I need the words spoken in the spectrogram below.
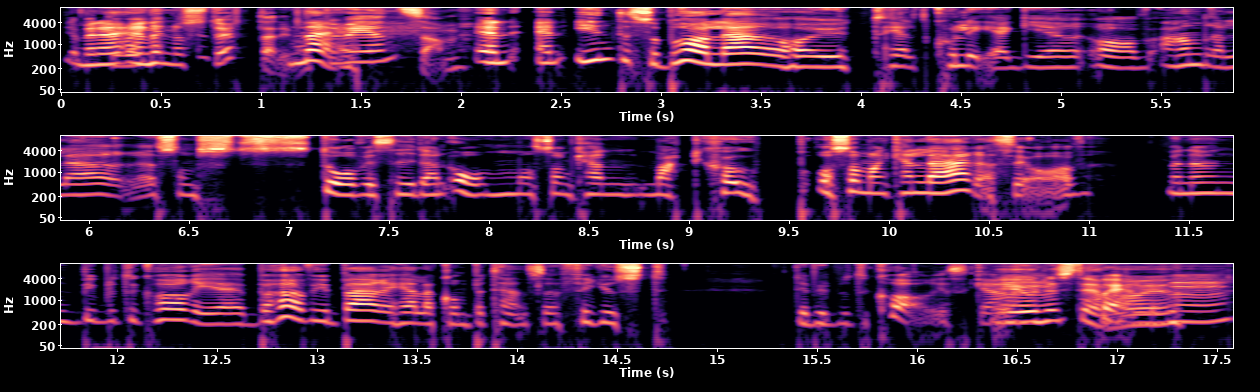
Jag menar, du har en, ingen att stötta dig Nej. du är ensam. En, en inte så bra lärare har ju ett helt kollegier av andra lärare som står vid sidan om och som kan matcha upp och som man kan lära sig av. Men en bibliotekarie behöver ju bära hela kompetensen för just det bibliotekariska Jo, det stämmer själv. ju. Mm.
